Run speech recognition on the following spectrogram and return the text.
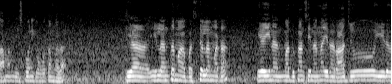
సామాన్ తీసుకోనికి పోతాం కదా. ఇక వీళ్ళంతా మా బస్తీ వాళ్ళు అనమాట ఇక ఈయన మా దుకాన్స్ సీన్ ఈయన రాజు ఈడు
